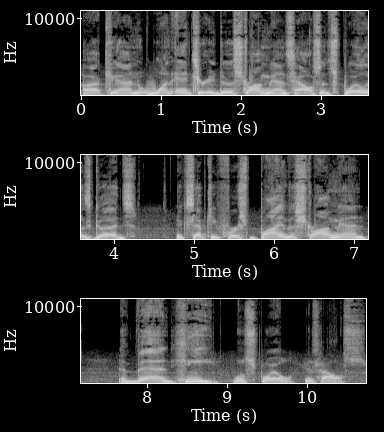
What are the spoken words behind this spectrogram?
uh, can one enter into a strong man's house and spoil his goods, except he first bind the strong man, and then he will spoil his house.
